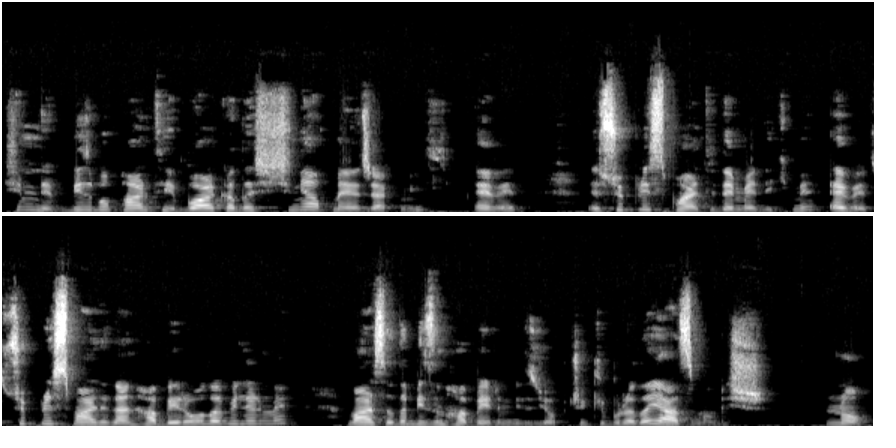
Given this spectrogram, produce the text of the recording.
Şimdi biz bu partiyi bu arkadaş için yapmayacak mıyız? Evet. E, sürpriz parti demedik mi? Evet. Sürpriz partiden haberi olabilir mi? Varsa da bizim haberimiz yok. Çünkü burada yazmamış. No.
